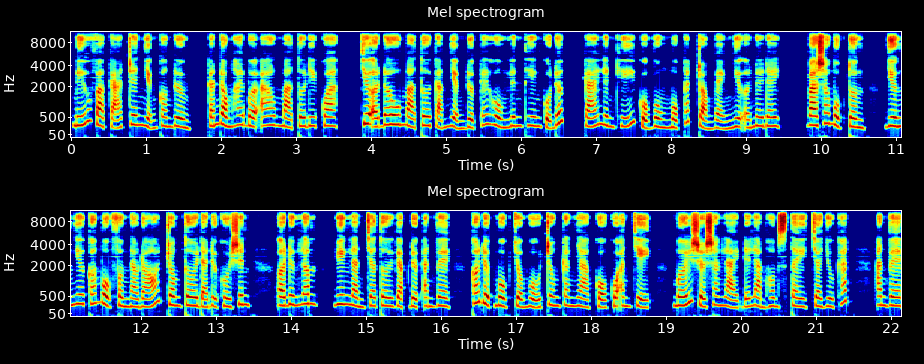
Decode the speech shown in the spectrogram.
miếu và cả trên những con đường, cánh đồng hai bờ ao mà tôi đi qua. Chưa ở đâu mà tôi cảm nhận được cái hồn linh thiêng của đất, cái linh khí của vùng một cách trọn vẹn như ở nơi đây. Và sau một tuần, dường như có một phần nào đó trong tôi đã được hồi sinh. Ở đường Lâm, duyên lành cho tôi gặp được anh về, có được một chỗ ngủ trong căn nhà cổ của anh chị, mới sửa sang lại để làm homestay cho du khách. Anh về,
